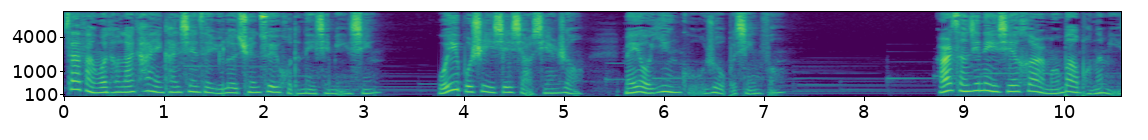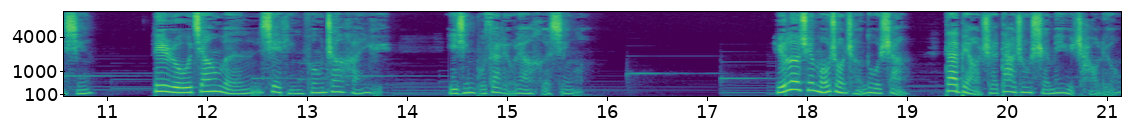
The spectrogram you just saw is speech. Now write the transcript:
再反过头来看一看现在娱乐圈最火的那些明星，无一不是一些小鲜肉。没有硬骨，弱不禁风。而曾经那些荷尔蒙爆棚的明星，例如姜文、谢霆锋、张涵予，已经不再流量核心了。娱乐圈某种程度上代表着大众审美与潮流。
